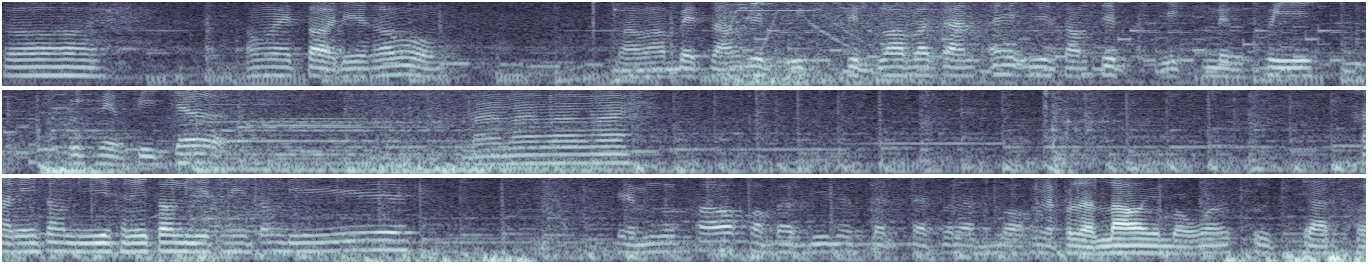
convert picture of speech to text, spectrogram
เอ้ยเอาไงต่อดีครับผม มามาเบ็ดสามสิบอีกสิบรอบล้วกัน เอ้ยอีกสามสิบอีกหนึ่งฟรี อีกหนึ่งฟีเจอร์ มามามามาคันนี้ต้องดีคันนี้ต้องดีคันนี้ต้องดีเดี๋ยวมันก็เข้าขอแบบดีแบบแต่แต่ประหลัดบอกแต่ประหลัดเรายังบอกว่าสุดจัดขอ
